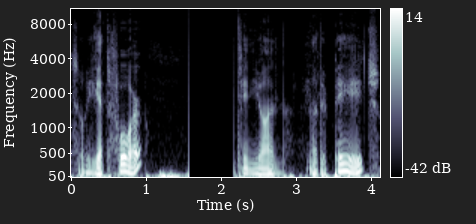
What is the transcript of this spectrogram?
So we get 4. Continue on another page.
